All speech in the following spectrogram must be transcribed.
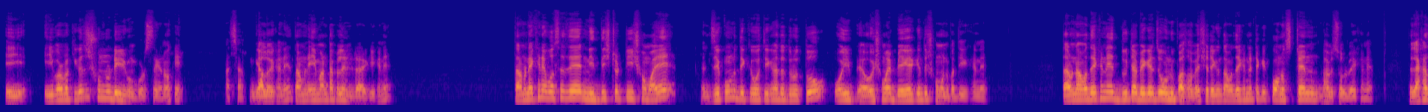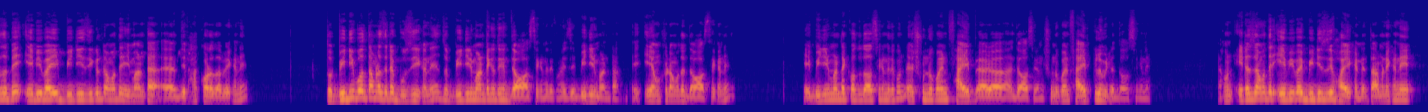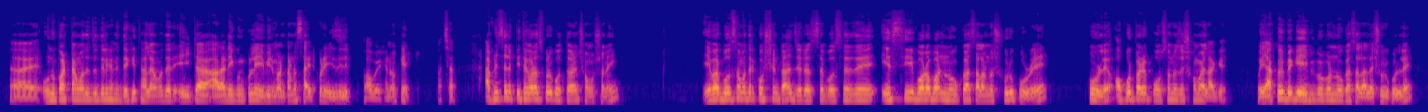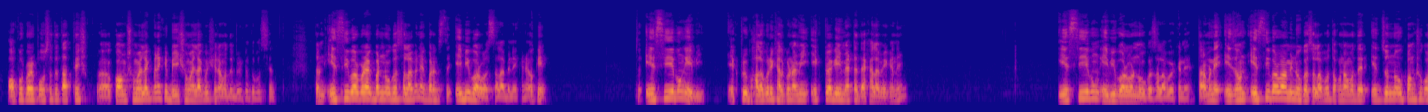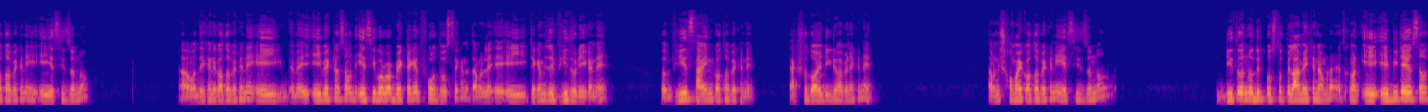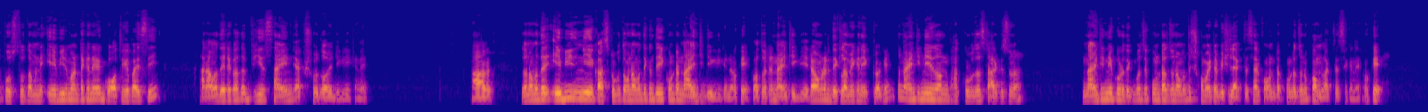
এই এই বরাবর কি করছে? শূন্য ডিগ্রি কোণ করছে এখানে ওকে আচ্ছা গেল এখানে, তার মানে এই মানটা পেলেন এটা আর কি এখানে। তার মানে এখানে বলছে যে নির্দিষ্ট টি সময়ে যে কোনো দিকে অতিক্রান্ত দূরত্ব ওই ওই সময় বেগের কিন্তু সমানুপাতিক এখানে। তার মানে আমাদের এখানে দুইটা বেগের যে অনুপাত হবে, সেটা কিন্তু আমাদের এখানে এটাকে কনস্ট্যান্ট ভাবে চলবে এখানে। তো লেখা যাবে AB by BD equal to আমাদের এই মানটা দিয়ে ভাগ করা যাবে এখানে। তো বিডি বলতে আমরা যেটা বুঝি এখানে, যে বিডির মানটা কিন্তু এখানে দেওয়া আছে এখানে, দেখুন, এই যে বিডির মানটা, এই- অংশটা আমাদের দেওয়া আছে এখানে। এই বিডির মানটা কত দেওয়া আছে এখানে, দেখুন শূন্য পয়েন্ট ফাইভ দেওয়া আছে এখানে, শূন্য পয়েন্ট ফাইভ কিলোমিটার দেওয়া আছে এখানে। এখন এটা যে আমাদের এবি বাই বিডি যদি হয় এখানে, তার মানে এখানে অনুপাতটা আমাদের যদি এখানে দেখি, তাহলে আমাদের এইটা আর গুণ করলে এবির মানটা আমরা সাইড করে ইজিলি পাবো এখানে ওকে আচ্ছা আপনি চাইলে পিথাগোরাস করে করতে পারেন, সমস্যা নেই। এবার বলছে আমাদের কোশ্চেনটা যেটা হচ্ছে বলছে যে এসি বরাবর নৌকা চালানো শুরু করে, করলে অপর পারে পৌঁছানো যে সময় লাগে, ওই একই বেগে এবি বরাবর নৌকা চালালে শুরু করলে, অপর পারে পৌঁছাতে তার থেকে কম সময় লাগবে নাকি বেশি সময় লাগবে সেটা আমাদের বের করতে বলছেন। কারণ এসি বরাবর একবার নৌকা চালাবেন, একবার হচ্ছে এবি বরাবর চালাবেন এখানে ওকে তো এসি এবং এবি একটু ভালো করে খেয়াল করুন, আমি একটু আগে এই ম্যাটটা দেখালাম এখানে। এসি এবং এবি বরাবর নৌকা চালাবো এখানে। তার মানে এই যখন এসি বরাবর আমি নৌকা চালাবো, তখন আমাদের এর জন্য উপাংশ কত হবে এখানে? এই এসির জন্য। আমাদের এখানে কত হবে এখানে? এই, এই- বেগটা হচ্ছে আমাদের এসি বরাবর বেগটাকে ফোর ধরছে এখানে। তার মানে এইটাকে আমি যে ভি ধরি এখানে, তো ভি সাইন কত হবে এখানে? একশো দশ ডিগ্রি হবে না এখানে? তার মানে সময় কত হবে এখানে? এসির জন্য। ডি তো নদীর প্রস্থ পেলাম এখানে আমরা। কারণ এই এবিটাই হচ্ছে আমার প্রস্থ। তার মানে এবির মানটা এখানে গ থেকে পাইছি। আর আমাদের এটা কত? ভি সাইন একশো দশ ডিগ্রি এখানে। আর যখন আমাদের এবি নিয়ে কাজ করব, তখন আমাদের কিন্তু এই কোনটা নাইনটি ডিগ্রি এখানে ওকে কত এটা নাইনটি ডিগ্রি এটা আমরা দেখলাম এখানে একটু আগে। তো নাইনটি নিয়ে যখন ভাগ করব জাস্ট আর কিছু না। নাইনটি নিয়ে করে দেখব যে কোনটার জন্য আমাদের সময়টা বেশি লাগতেছে, আর কোনটা কোনটার জন্য কম লাগতেছে এখানে ওকে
